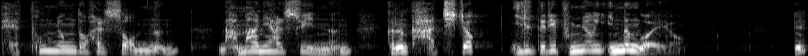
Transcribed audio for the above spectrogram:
대통령도 할 수 없는 나만이 할 수 있는 그런 가치적 일들이 분명히 있는 거예요. 예?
